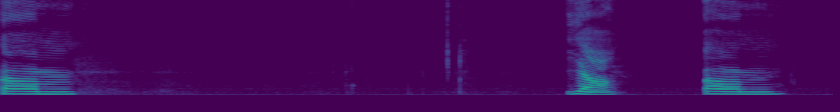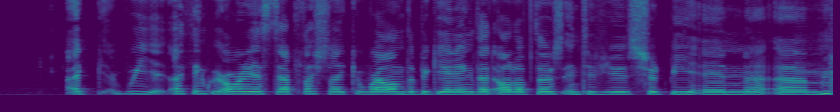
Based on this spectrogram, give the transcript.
Um. Yeah. Um. I, we I think we already established like well in the beginning that all of those interviews should be in um,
